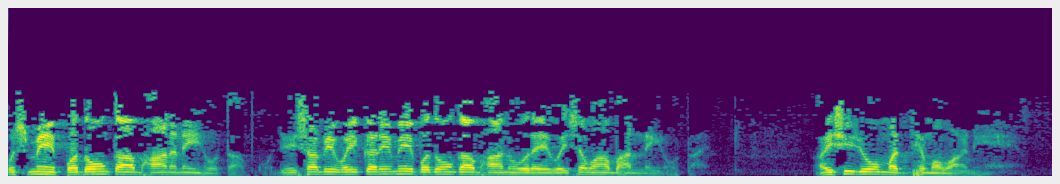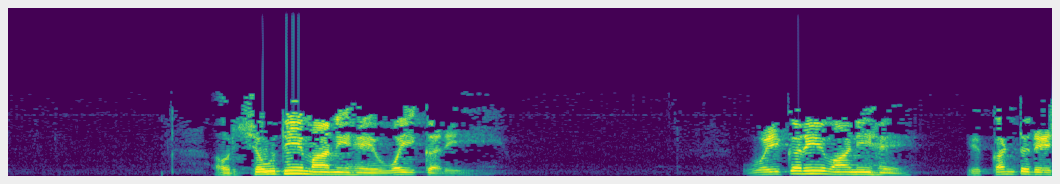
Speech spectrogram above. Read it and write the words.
उसमें पदों का भान नहीं होता आपको। जैसा भी वैकर्य में पदों का भान हो रहे, वैसा वहाँ भान नहीं होता है। ऐसी जो मध्यम वाणी है। और चौथी मानी है वैकरी वैकरी वाणी है, ये कंठ देश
